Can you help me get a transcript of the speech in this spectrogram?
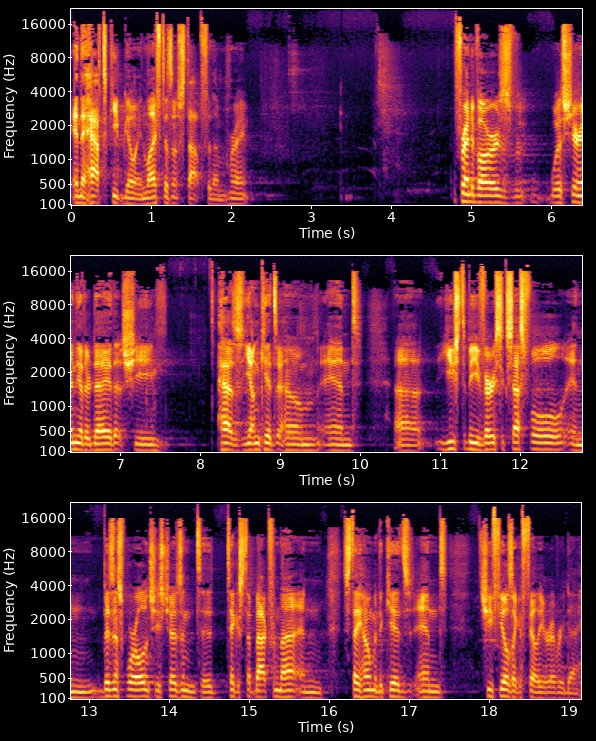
and they have to keep going. Life doesn't stop for them, right? A friend of ours was sharing the other day that she has young kids at home and uh, used to be very successful in business world, and she's chosen to take a step back from that and stay home with the kids. And she feels like a failure every day.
